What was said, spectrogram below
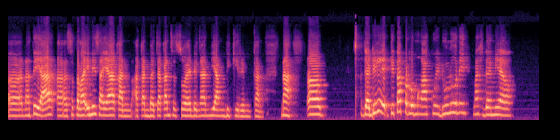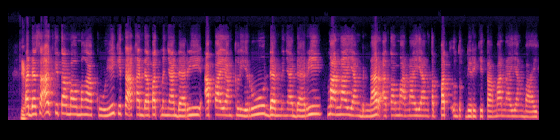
uh, nanti ya uh, setelah ini saya akan akan bacakan sesuai dengan yang dikirimkan. Nah, uh, jadi kita perlu mengakui dulu nih Mas Daniel. Ya. Pada saat kita mau mengakui, kita akan dapat menyadari apa yang keliru dan menyadari mana yang benar atau mana yang tepat untuk diri kita, mana yang baik.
